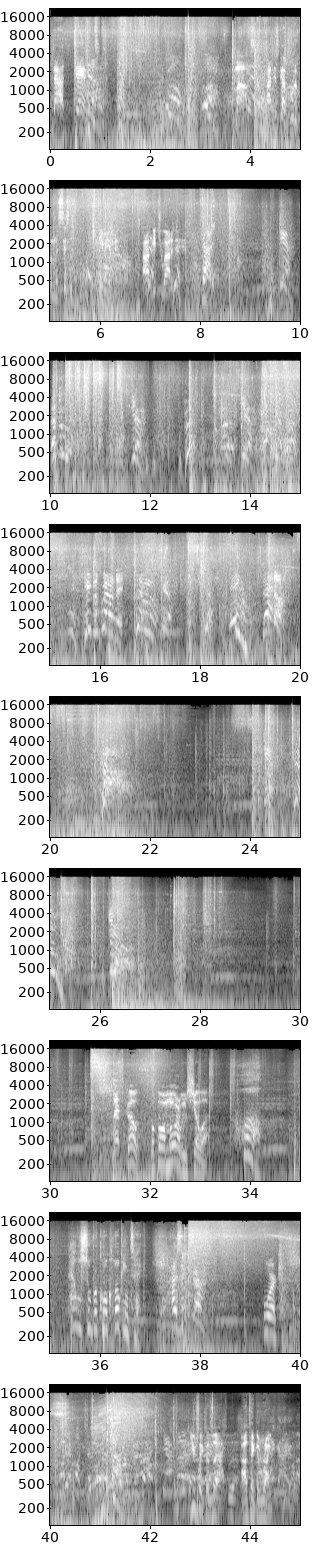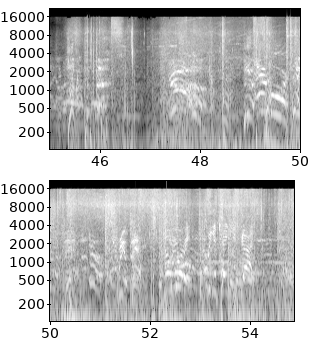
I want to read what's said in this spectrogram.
God damn it! Miles, I just got booted from the system. Give me a minute. I'll get you out of there. Got it. Keep him grounded! Hey, that! Let's go, before more of them show up. Whoa. That was super cool cloaking tech. How does it work? You take the left, I'll take the right. He's airborne! Real bad. Don't worry, we can take these guys.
